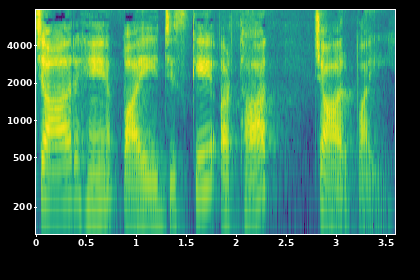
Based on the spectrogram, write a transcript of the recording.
चार हैं पाई जिसके, अर्थात चार पाई।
